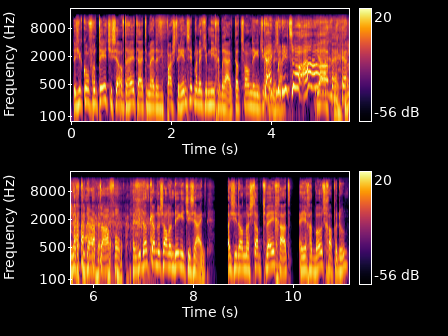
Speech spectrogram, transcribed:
Dus je confronteert jezelf de hele tijd ermee dat die pas erin zit, maar dat je hem niet gebruikt. Dat zal een dingetje Kijk me niet zo aan! Ja. Dan ligt hij daar op tafel. Dat kan dus al een dingetje zijn. Als je dan naar stap 2 gaat en je gaat boodschappen doen,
